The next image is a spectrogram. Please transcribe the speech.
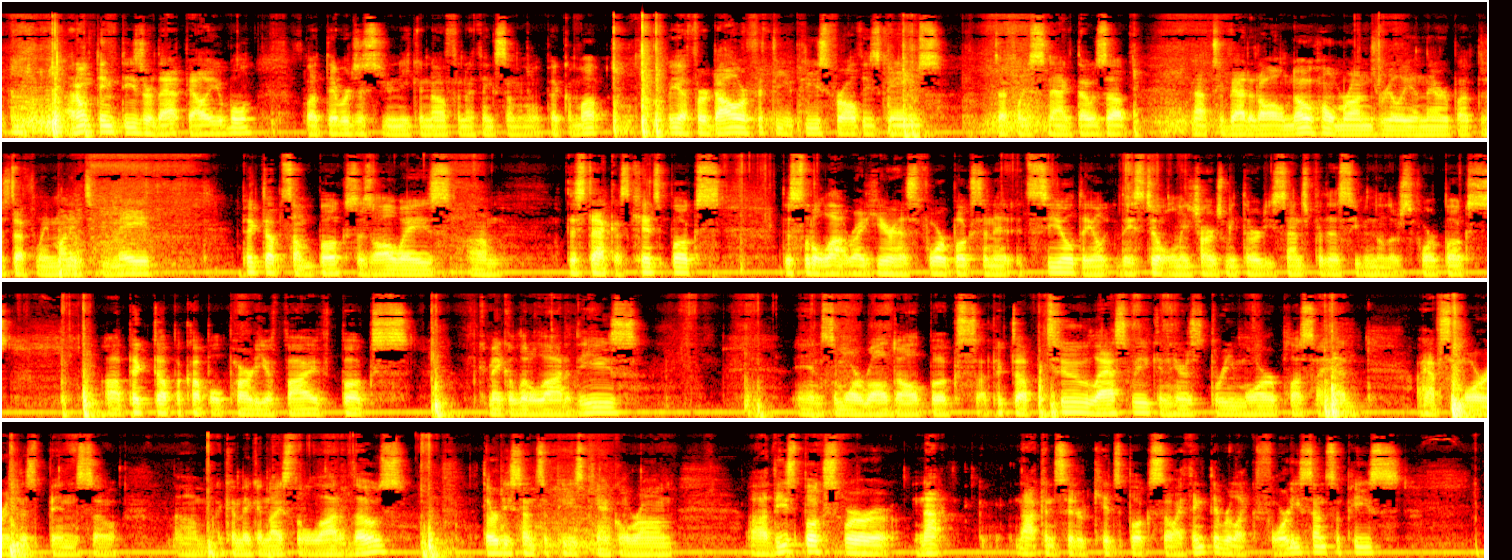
I don't think these are that valuable, but they were just unique enough, and I think someone will pick them up. But yeah, for $1.50 a piece for all these games, definitely snag those up. Not too bad at all. No home runs really in there, but there's definitely money to be made. Picked up some books as always. Um, this stack is kids books. This little lot right here has four books in it. It's sealed. They, they still only charge me 30 cents for this, even though there's four books. Uh, picked up a couple Party of Five books. Can make a little lot of these. And some more Roald Dahl books. I picked up two last week, and here's three more. Plus, I had I have some more in this bin, so um, I can make a nice little lot of those. 30 cents a piece, can't go wrong. Uh, these books were not not considered kids books, so I think they were like 40 cents a piece,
